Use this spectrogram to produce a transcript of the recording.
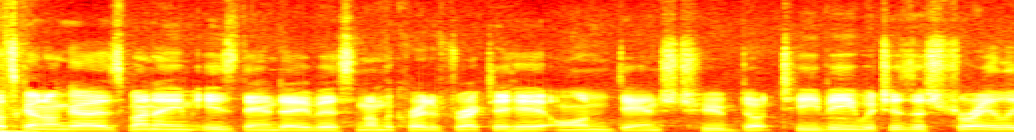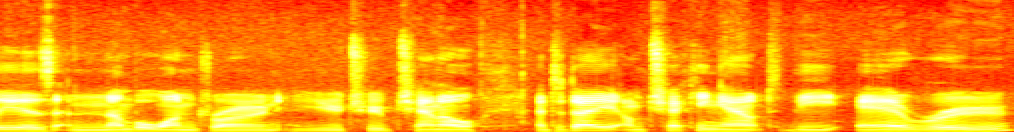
What's going on guys? My name is Dan Davis and I'm the creative director here on danstube.tv which is Australia's number one drone YouTube channel and today I'm checking out the Aeroo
